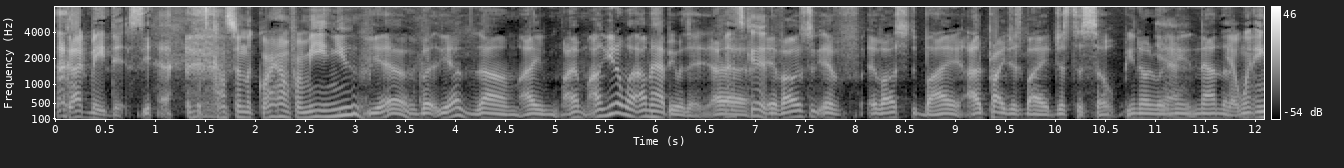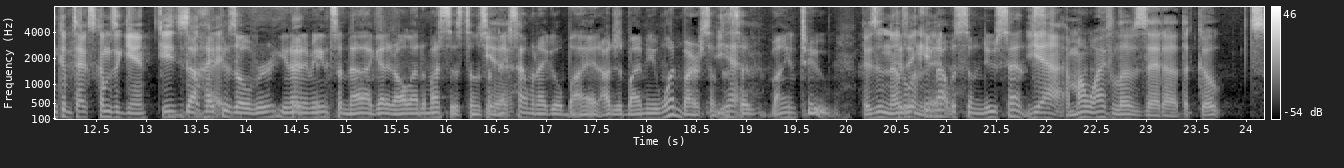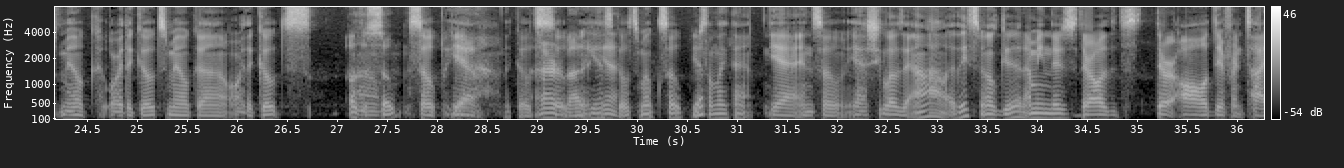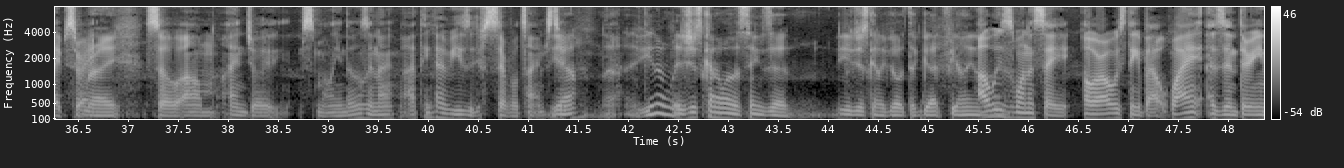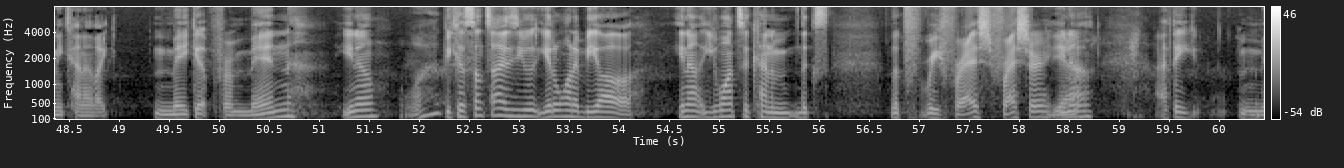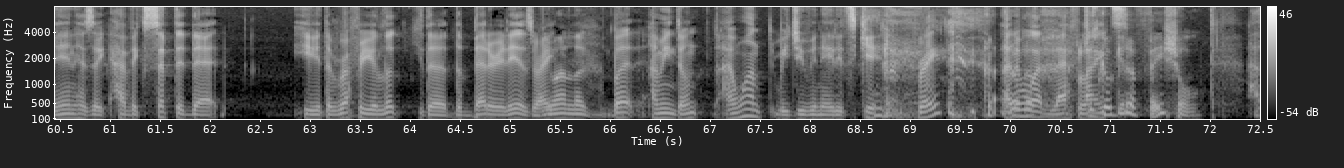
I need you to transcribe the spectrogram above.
God made this. Yeah. It comes from the ground for me and you. Yeah, but yeah, um, I, I'm, I, you know what? I'm happy with it. Uh, That's good. If I was, if if I was to buy, I'd probably just buy just the soap. You know what I mean? Now the, yeah, when income tax comes again, the hype is over. You know what I mean? So now I got it all out of my system. So Yeah. next time when I go buy it, I'll just buy me one bar or something Yeah. instead of buying two. There's another Because one it came that- out with some new scents. Yeah, my wife loves that uh, the goat's milk or the goat's milk uh, or the goat's Oh, the um, soap? Soap, yeah, Yeah. the goat's I heard soap. about it, guess yeah. goat's milk soap, Yep. something like that. Yeah, and so yeah, she loves it. Oh, they smell good. I mean, there's they're all they're all different types, right? Right. So um, I enjoy smelling those, and I I think I've used it several times too. Yeah. Uh, you know, it's just kind of one of those things that you're just going to go with the gut feeling. I always want to say, or I always think about why isn't there any kind of like makeup for men? You know, What? because sometimes you you don't want to be all, you know, you want to kind of look look refresh, fresher. You Yeah. know, I think men has have accepted that. You, the rougher you look, the the better it is, right? You look- but I mean, don't I want rejuvenated skin, right? I don't want laugh lines. Just go get a facial.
